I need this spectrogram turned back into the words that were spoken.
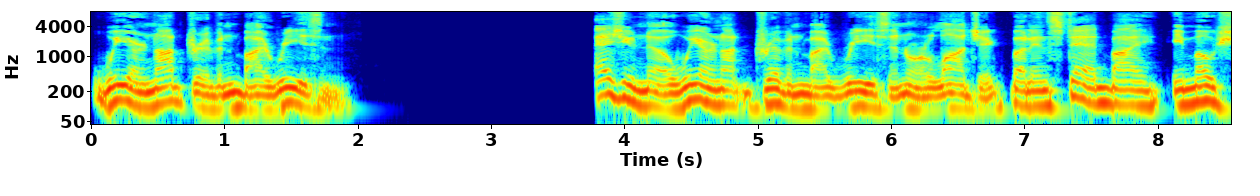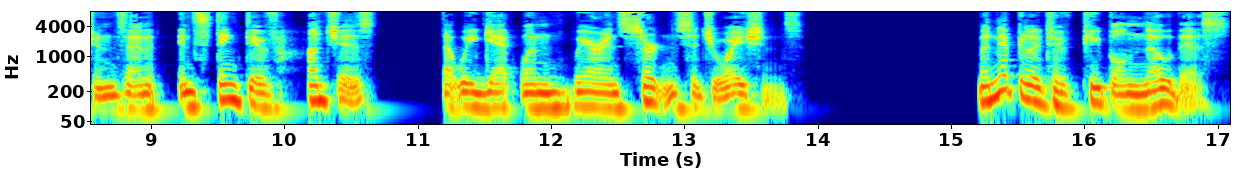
We are not driven by reason. As you know, we are not driven by reason or logic, but instead by emotions and instinctive hunches that we get when we are in certain situations. Manipulative people know this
